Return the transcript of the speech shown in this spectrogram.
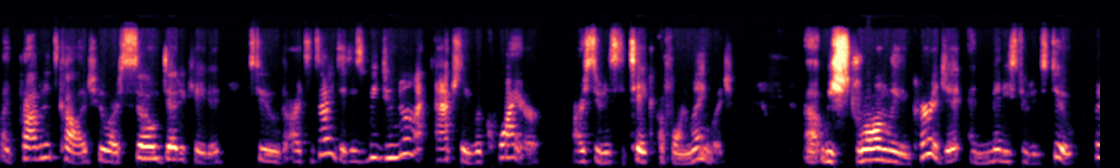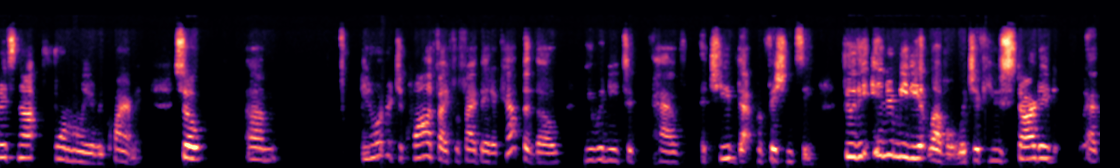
like Providence College, who are so dedicated to the arts and sciences, is we do not actually require our students to take a foreign language. Uh, we strongly encourage it, and many students do, but it's not formally a requirement. So, um, in order to qualify for Phi Beta Kappa, though, you would need to have achieved that proficiency through the intermediate level, which if you started at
